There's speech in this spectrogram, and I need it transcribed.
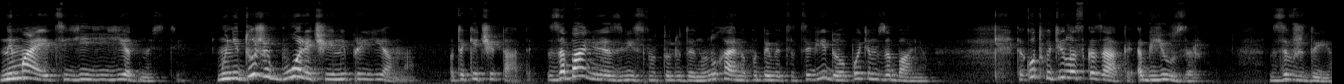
Немає цієї єдності. Мені дуже боляче і неприємно отаке читати. Забаню я, звісно, ту людину. Ну, хай не подивиться це відео, а потім забаню. Так от хотіла сказати: аб'юзер завжди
